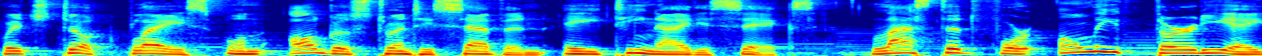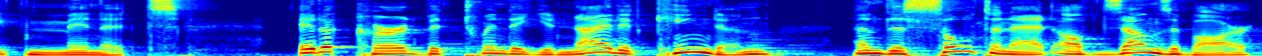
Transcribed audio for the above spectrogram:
which took place on August 27, 1896, lasted for only 38 minutes. It occurred between the United Kingdom and the Sultanate of Zanzibar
